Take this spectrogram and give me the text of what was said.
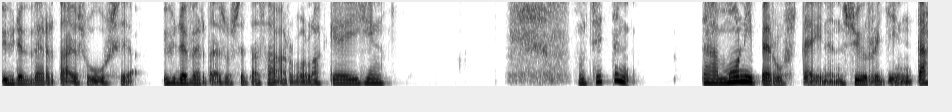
yhdenvertaisuus ja, yhdenvertaisuus- ja tasa-arvolakeihin. Mutta sitten tämä moniperusteinen syrjintä,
